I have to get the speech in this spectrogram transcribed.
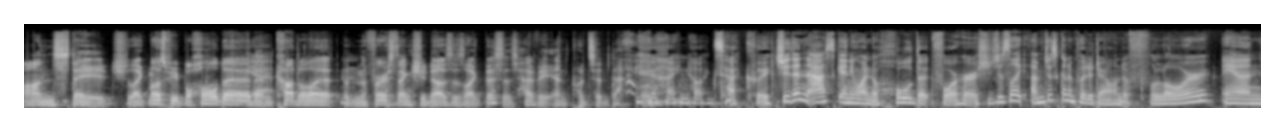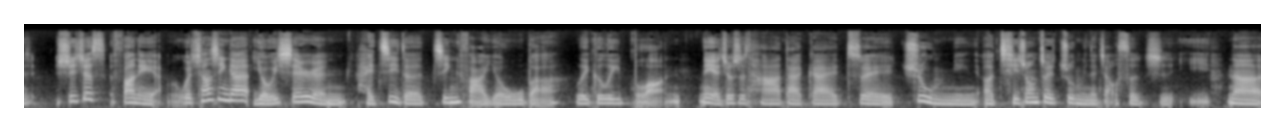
on stage. Like most people hold it Yeah. and cuddle it, and mm-hmm. the first thing she does is like, "This is heavy," and puts it down. Yeah, I know exactly. She didn't ask anyone to hold it for her. She just like, I'm just gonna put it down on the floor and. She just funny，我相信应该有一些人还记得金发尤物吧，Legally Blonde，那也就是她大概最著名呃其中最著名的角色之一。那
